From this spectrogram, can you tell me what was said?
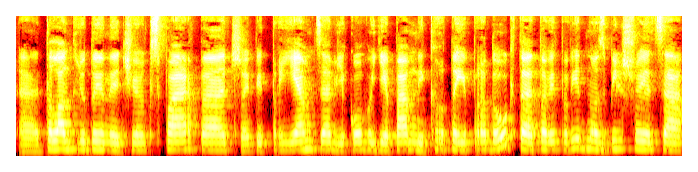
е, талант людини, чи експерта, чи підприємця, в якого є певний крутий продукт, е, то відповідно збільшується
